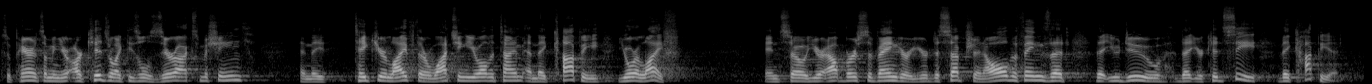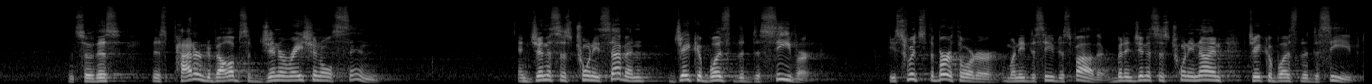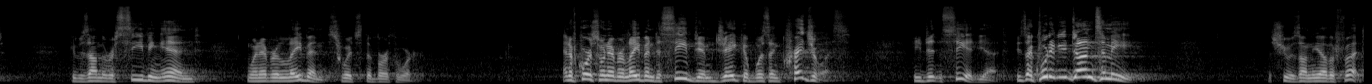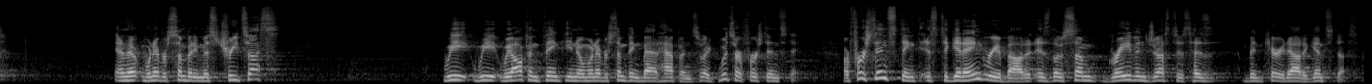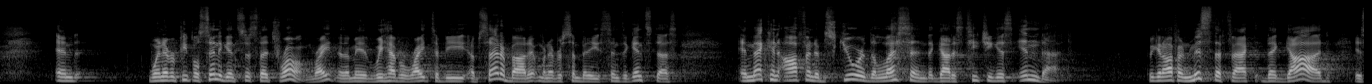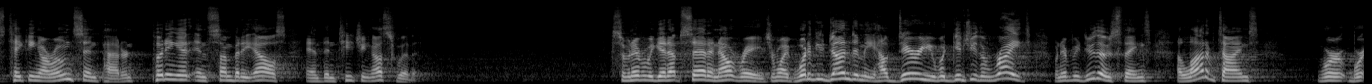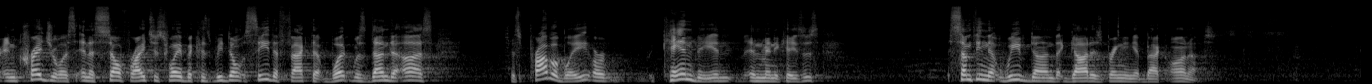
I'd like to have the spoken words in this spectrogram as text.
So, parents, I mean, our kids are like these little Xerox machines, and they take your life, they're watching you all the time, and they copy your life. And so, your outbursts of anger, your deception, all the things that, that you do that your kids see, they copy it. And so, this, this pattern develops of generational sin. In Genesis 27, Jacob was the deceiver. He switched the birth order when he deceived his father. But in Genesis 29, Jacob was the deceived. He was on the receiving end whenever Laban switched the birth order. And of course, whenever Laban deceived him, Jacob was incredulous. He didn't see it yet. He's like, What have you done to me? The shoe is on the other foot. And whenever somebody mistreats us, we, we, we often think, you know, whenever something bad happens, like, what's our first instinct? Our first instinct is to get angry about it as though some grave injustice has been carried out against us. And whenever people sin against us, that's wrong, right? I mean, we have a right to be upset about it whenever somebody sins against us. And that can often obscure the lesson that God is teaching us in that. We can often miss the fact that God is taking our own sin pattern, putting it in somebody else, and then teaching us with it. So, whenever we get upset and outraged, we're like, What have you done to me? How dare you? What gives you the right? Whenever we do those things, a lot of times we're, we're incredulous in a self righteous way because we don't see the fact that what was done to us is probably, or can be in, in many cases, something that we've done that God is bringing it back on us.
